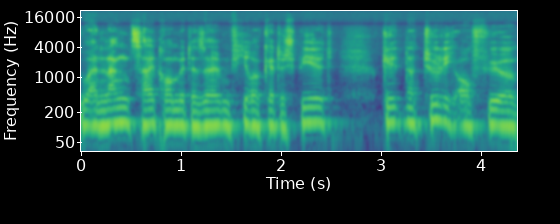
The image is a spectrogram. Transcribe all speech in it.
über einen langen Zeitraum mit derselben Viererkette spielt. Gilt natürlich auch für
